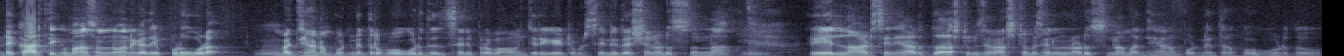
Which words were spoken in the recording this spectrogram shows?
అంటే కార్తీక మాసంలో అని కదా ఎప్పుడు కూడా మధ్యాహ్నం పూట నిద్రపోకూడదు. శని ప్రభావం జరిగేటప్పుడు శని దశ నడుస్తున్నా ఏలినాడు శని అర్ధాష్టమి శని అష్టమ శని నడుస్తున్నా మధ్యాహ్నం పూట నిద్రపోకూడదు.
